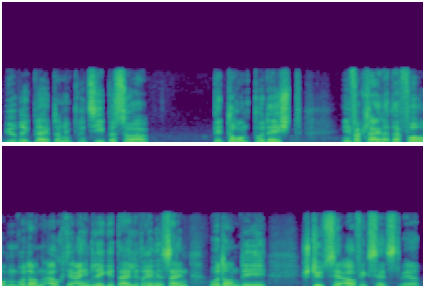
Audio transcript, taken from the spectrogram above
Übrig bleibt dann im Prinzip so ein Betonpodest in verkleinerter Form, wo dann auch die Einlegeteile drin sind, wo dann die Stütze aufgesetzt wird.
